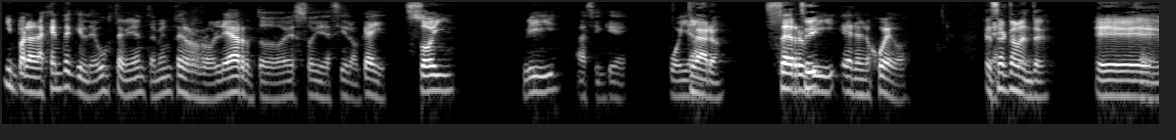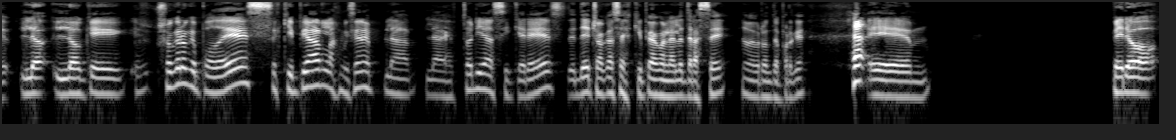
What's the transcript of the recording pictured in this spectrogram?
Y para la gente que le gusta, evidentemente, rolear todo eso y decir, ok, soy Vi, así que voy a Claro, ser Sí. Vi en el juego. exactamente. Eh, lo, lo que yo creo que podés esquipear las misiones, la, la historia si querés. De hecho, acá se esquipea con la letra C, no me preguntes por qué. Eh, pero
